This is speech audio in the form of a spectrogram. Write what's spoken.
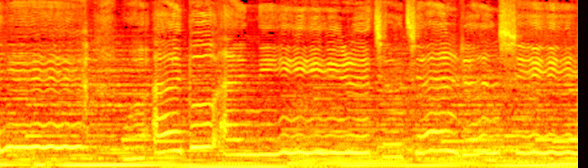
意我爱不爱你日久见人心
